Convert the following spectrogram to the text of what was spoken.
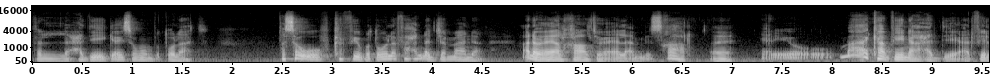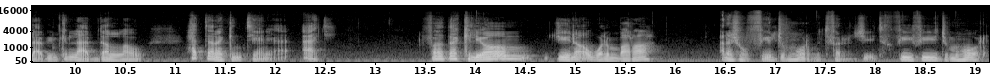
في الحديقة يسوون بطولات فسووا كان في بطولة فإحنا تجمعنا أنا وعيال خالتي وعيال عمي صغار. إيه. يعني ما كان فينا أحد يعرف يلعب يمكن لا عبد الله. حتى أنا كنت يعني عادي. فذاك اليوم جينا أول مباراة أنا أشوف في الجمهور متفرج في في جمهور.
